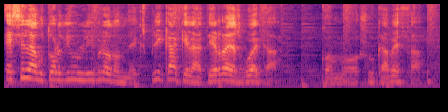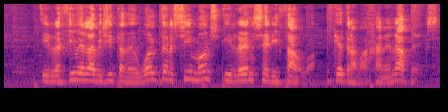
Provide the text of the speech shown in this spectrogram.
es el autor de un libro donde explica que la Tierra es hueca, como su cabeza, y recibe la visita de Walter Simmons y Ren Serizawa, que trabajan en Apex.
